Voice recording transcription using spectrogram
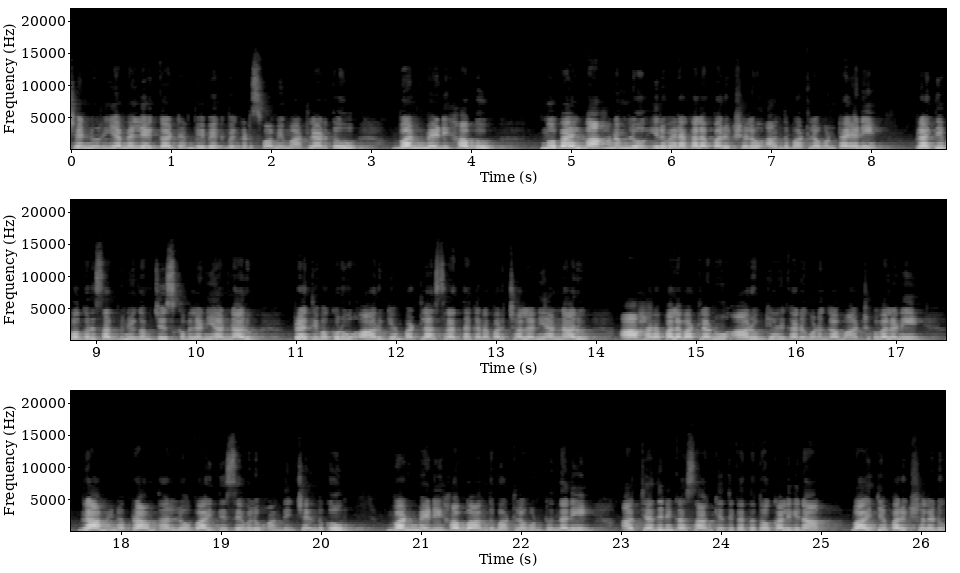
చెన్నూరు ఎమ్మెల్యే గడ్డం వివేక్ వెంకటస్వామి మాట్లాడుతూ వన్ మెడి హబ్ మొబైల్ వాహనంలో ఇరవై రకాల పరీక్షలు అందుబాటులో ఉంటాయని ప్రతి ఒక్కరూ సద్వినియోగం చేసుకోవాలని అన్నారు. ప్రతి ఒక్కరూ ఆరోగ్యం పట్ల శ్రద్ధ కనపరచాలని అన్నారు. ఆహార అలవాట్లను ఆరోగ్యానికి అనుగుణంగా మార్చుకోవాలని గ్రామీణ ప్రాంతాల్లో వైద్య సేవలు అందించేందుకు వన్ మెడి హబ్ అందుబాటులో ఉంటుందని అత్యాధునిక సాంకేతికతతో కలిగిన వైద్య పరీక్షలను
